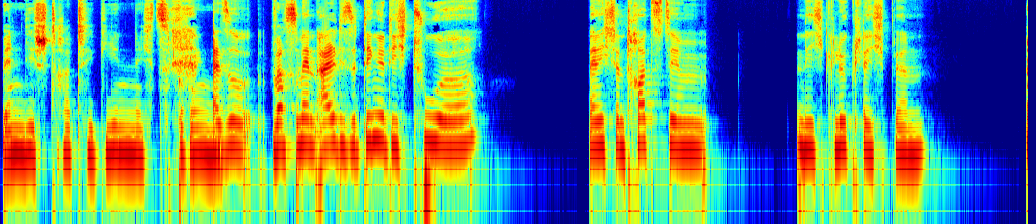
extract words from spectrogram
Wenn die Strategien nichts bringen. Also, was? wenn all diese Dinge, die ich tue, wenn ich dann trotzdem nicht glücklich bin.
